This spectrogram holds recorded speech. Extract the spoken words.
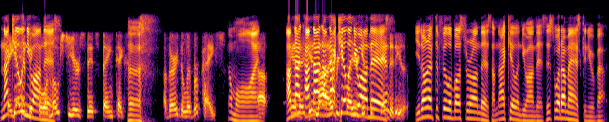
not, not killing you on this. Most years this thing takes uh, a very deliberate pace. Come on. I'm and not again, I'm not I'm not killing you on this. You don't have to filibuster on this. I'm not killing you on this. This is what I'm asking you about.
